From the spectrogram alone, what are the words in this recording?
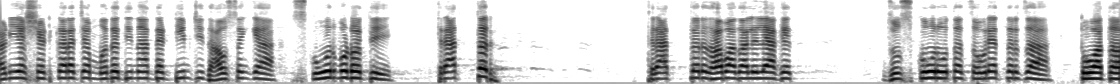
आणि या षटकाराच्या मदतीनं त्या टीमची धावसंख्या स्कोर बोर्ड होती त्र्याहत्तर त्र्याहत्तर धाबा झालेल्या आहेत. जो स्कोर होता चौऱ्याहत्तरचा तो आता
